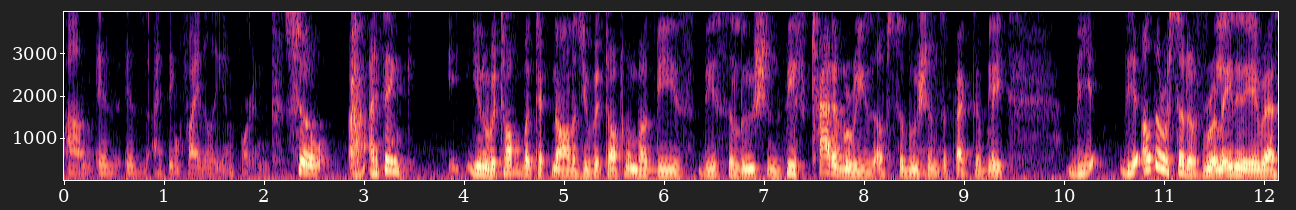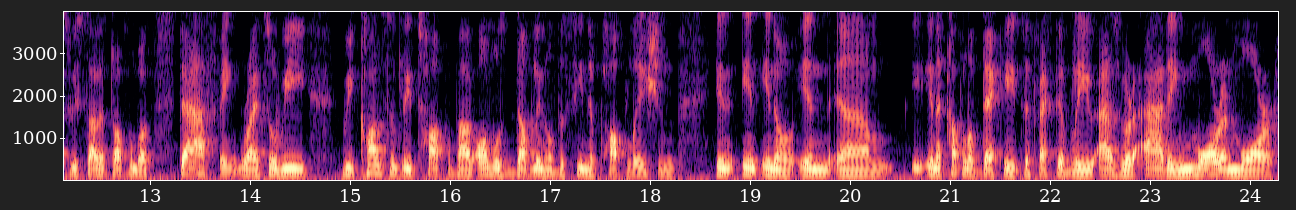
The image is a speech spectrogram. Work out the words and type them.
um, is is I think vitally important. So I think you know we're talking about technology we're talking about these these solutions these categories of solutions mm-hmm. effectively the the other sort of related areas we started talking about staffing, right? So we we constantly talk about almost doubling of the senior population in, in you know in um, in a couple of decades, effectively, as we're adding more and more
